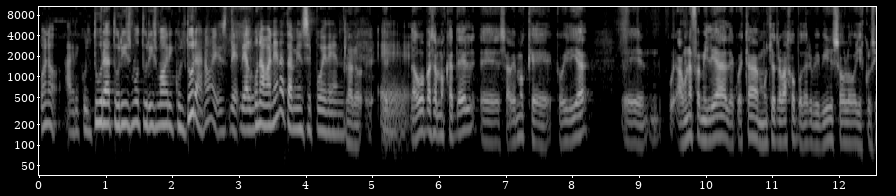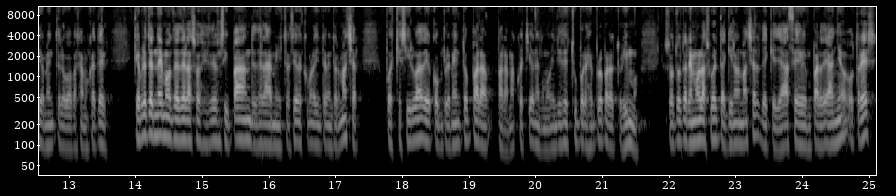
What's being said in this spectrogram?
bueno, agricultura, turismo, turismo, agricultura, ¿no? Es de, alguna manera también se pueden... Claro, eh, eh, la uva moscatel, eh, sabemos que, hoy día a una familia le cuesta mucho trabajo poder vivir solo y exclusivamente la uva pasa moscatel. ¿Qué pretendemos desde la Asociación CIPAN, desde las administraciones como el Ayuntamiento del Machar? Pues que sirva de complemento para, para, más cuestiones, como bien dices tú, por ejemplo, para el turismo. Nosotros tenemos la suerte aquí en el Machar de que ya hace un par de años o tres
